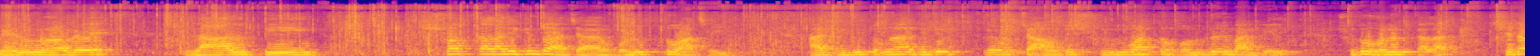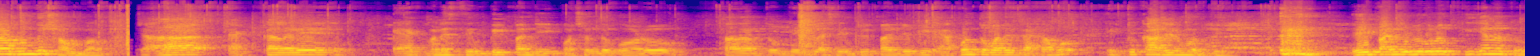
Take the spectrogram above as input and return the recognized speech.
মেরুন হবে, লাল, পিঙ্ক, সব কালারই কিন্তু আছে, আর হলুদ তো আছেই। আর যদি তোমরা যদি কেউ চাও যে শুধুমাত্র হলুদের বান্ডিল, শুধু হলুদ কালার, সেটাও কিন্তু সম্ভব। যারা এক কালারে এক মানে সিম্পল পাঞ্জাবি পছন্দ করো, তারা তো দেখলা সিম্পল পাঞ্জাবি, এখন তোমাদের দেখাবো একটু কাজের মধ্যে। এই পাঞ্জাবিগুলো কি জানো তো?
